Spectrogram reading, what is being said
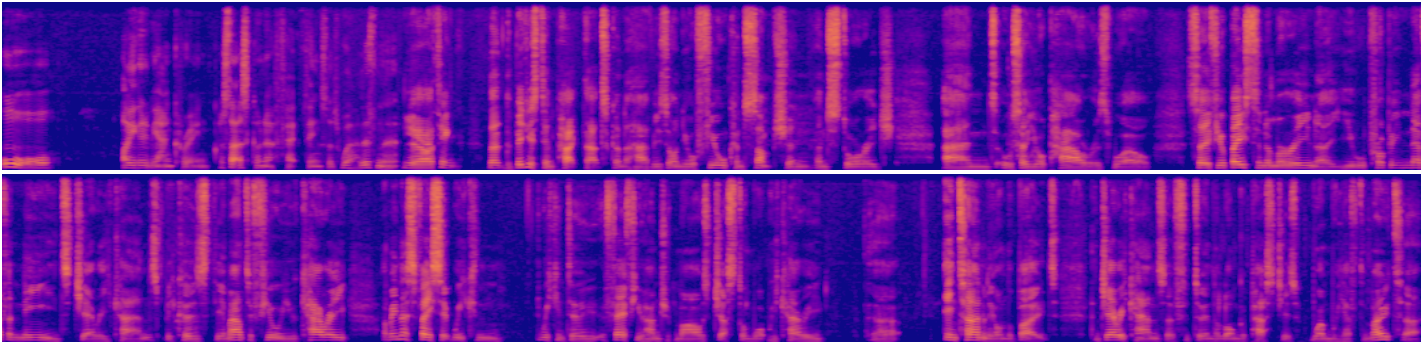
or are you going to be anchoring? Because that's going to affect things as well, isn't it? Yeah, I think that the biggest impact that's going to have is on your fuel consumption and storage. and also your power as well. So if you're based in a marina, you will probably never need jerry cans because the amount of fuel you carry, I mean, let's face it, we can we can do a fair few hundred miles just on what we carry uh, internally on the boat. The jerry cans are for doing the longer passages when we have the motor.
